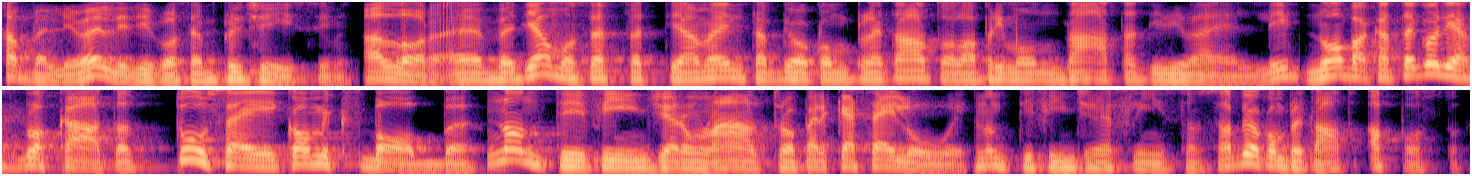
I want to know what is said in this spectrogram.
Vabbè, livelli dico semplicissimi. Allora, eh, vediamo se effettivamente abbiamo completato la prima ondata di livelli. Nuova categoria sbloccata. Tu sei Comics Bob. Non ti fingere un altro perché sei lui. Non ti fingere Flintstones. L'abbiamo completato. A posto.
